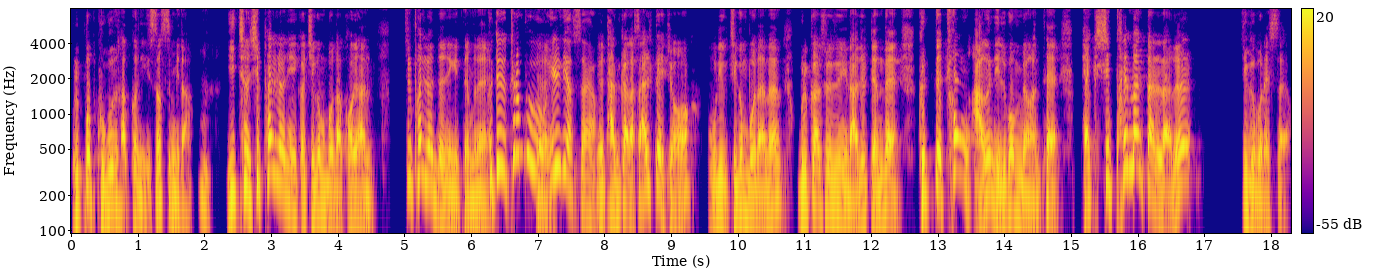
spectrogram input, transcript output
불법 구군 사건이 있었습니다. 음. 2018년이니까 지금보다 거의 한 7, 8년 전이기 때문에 그때 트럼프 네. 일기였어요. 예, 단가가 쌀 때죠. 우리 지금보다는 물가 수준이 낮을 때인데 그때 총 97명한테 118만 달러를 지급을 했어요.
